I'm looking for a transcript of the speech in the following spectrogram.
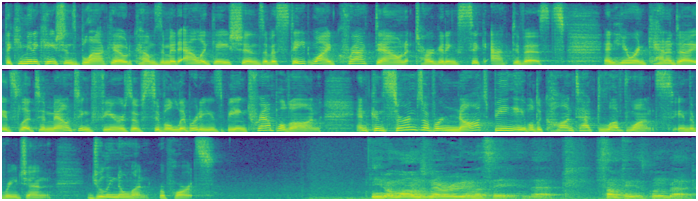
The communications blackout comes amid allegations of a statewide crackdown targeting Sikh activists. And here in Canada, it's led to mounting fears of civil liberties being trampled on and concerns over not being able to contact loved ones in the region. Julie Nolan reports. You know, mom's never gonna say that something is going bad.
